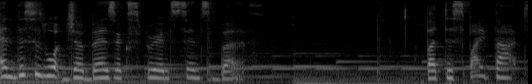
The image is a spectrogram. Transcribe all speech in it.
And this is what jabez experienced since birth but despite that,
